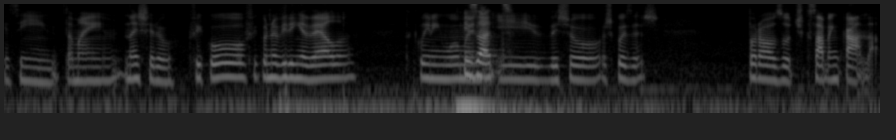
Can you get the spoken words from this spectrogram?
Assim, também nem cheirou. Ficou, ficou na vidinha dela, de Cleaning Woman, Exato. e deixou as coisas para os outros que sabem cá andar.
